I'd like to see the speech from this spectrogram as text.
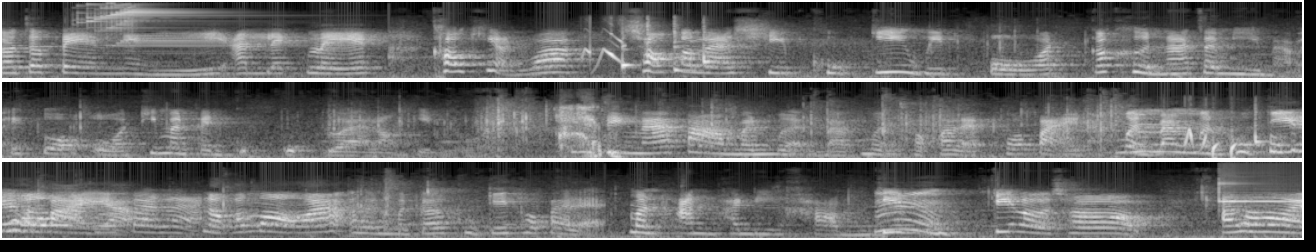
ก็จะเป็นอย่างนี้อันเล็กๆ เขาเขียนว่าช็อกโกแลตชิพคุกกี้วิดโอ๊ตก็คือน่าจะมีแบบไอ้ตัวโอ๊ตที่มันเป็นกรุบๆด้วยลองกินดู จริงๆหน้าตามันเหมือนแบบเหมือนช็อกโกแลตทั่วไปนะเหมือนแบบอืมเหมือนคุกกี้ทั่วไปอะคุกกี้ทั่วไปแหละ เราก็มองว่าเออมันก็คุกกี้ทั่วไปแหละ มันอันพอดีคำที่อืม ที่เราชอบ อร่อย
